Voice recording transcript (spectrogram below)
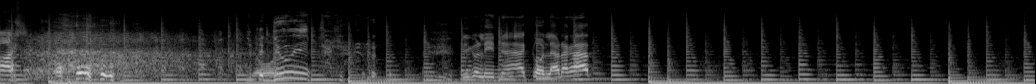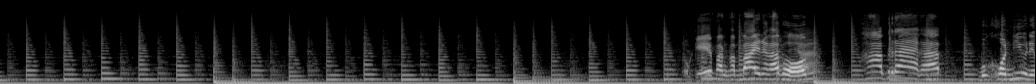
gosh โอ้โห you can do it นิโคลินนะฮะ กดแล้วนะครับ โอเค ฟังคำใบ้นะครับผม ภาพแรกครับ บุคคลที่อยู่ใน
